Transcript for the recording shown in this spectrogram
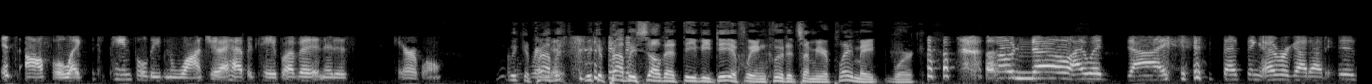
it's awful. Like it's painful to even watch it. I have a tape of it and it is terrible. We could probably we could probably sell that DVD if we included some of your playmate work. oh no, I would die if that thing ever got out. It is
